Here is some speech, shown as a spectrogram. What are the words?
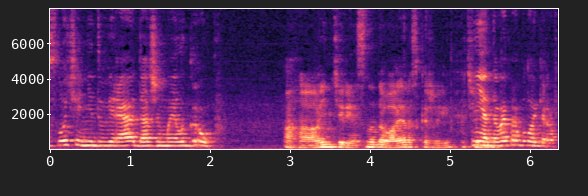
случае не доверяю даже mail групп. Ага, интересно, давай, расскажи. Почему? Нет, давай про блогеров.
